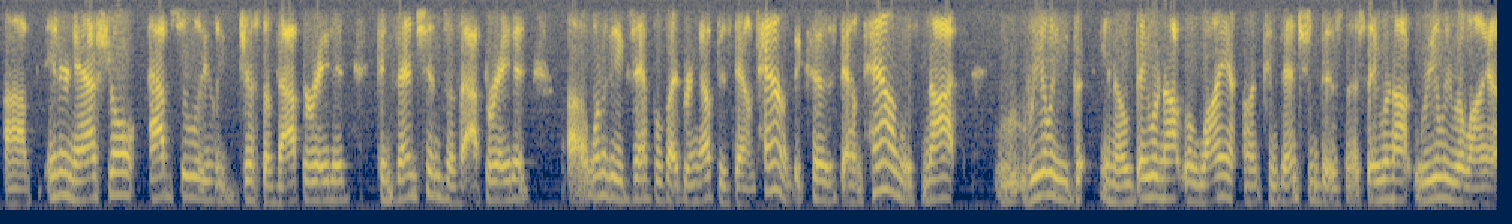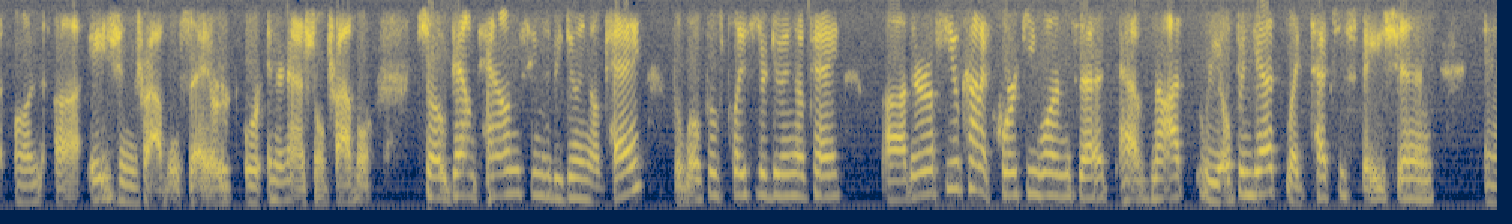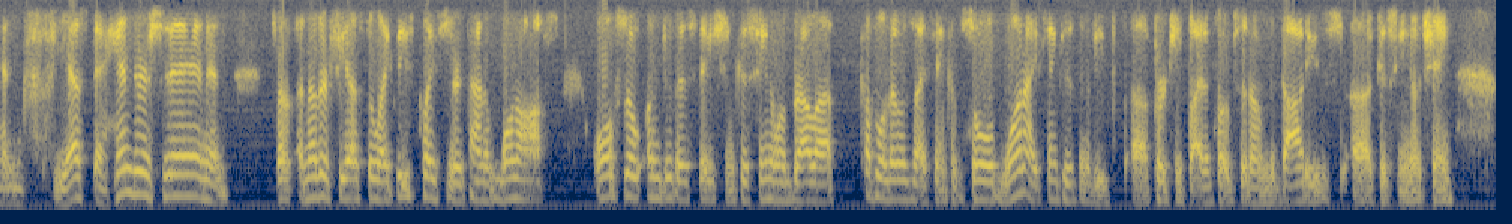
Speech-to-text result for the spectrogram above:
Uh, international absolutely just evaporated. Conventions evaporated. Uh, one of the examples I bring up is downtown because downtown was not really, you know, they were not reliant on convention business. They were not really reliant on uh, Asian travel, say, or, or international travel. So downtown seems to be doing okay. The locals places are doing okay. Uh, there are a few kind of quirky ones that have not reopened yet, like Texas Station and Fiesta Henderson and so another Fiesta. Like these places are kind of one-offs. Also under the Station Casino umbrella, couple of those I think have sold. One I think is going to be uh, purchased by the folks that own the Dotty's uh, casino chain.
